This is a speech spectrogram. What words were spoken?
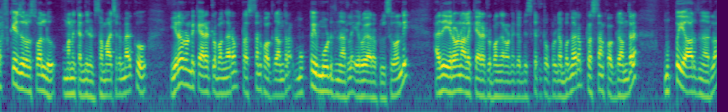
ఎఫ్కే జ్యువెలర్స్ వాళ్ళు మనకు అందిన సమాచారం మేరకు ఇరవై రెండు క్యారెట్ల బంగారం ప్రస్తుతానికి ఒక గ్రామ ధర ముప్పై మూడు దినారుల ఇరవై ఆరు పిలుసుగా ఉంది. అదే ఇరవై నాలుగు క్యారెట్ల బంగారం అనగా బిస్కెట్ల రూపంలో బంగారం ప్రస్తుతానికి ఒక గ్రామ ధర ముప్పై ఆరు దినారుల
